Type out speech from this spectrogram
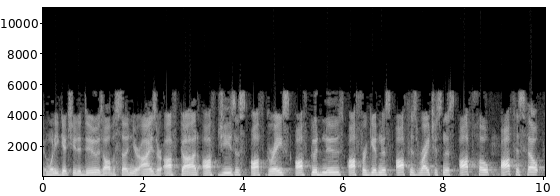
And what he gets you to do is all of a sudden your eyes are off God, off Jesus, off grace, off good news, off forgiveness, off his righteousness, off hope, off his help,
